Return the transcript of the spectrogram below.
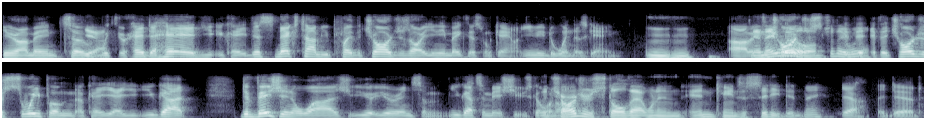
You know what I mean? So yeah. with your head to head, okay, this next time you play the Chargers, all right, you need to make this one count. You need to win this game. Mm-hmm. Um, and the they Chargers, will. I'm sure they if, will. If the Chargers sweep them, okay, yeah, you, you got divisional wise, you're, you're in some, you got some issues going. The Chargers on. stole that one in in Kansas City, didn't they? Yeah, they did.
